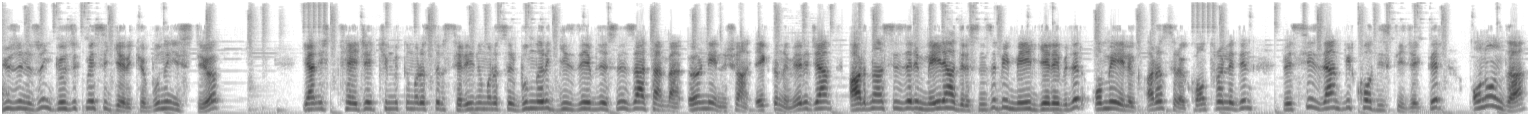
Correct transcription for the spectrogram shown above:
yüzünüzün gözükmesi gerekiyor. Bunu istiyor. Yani işte TC kimlik numarasıdır, seri numarasıdır bunları gizleyebilirsiniz. Zaten ben örneğini şu an ekrana vereceğim. Ardından sizlerin mail adresinize bir mail gelebilir. O maili ara sıra kontrol edin ve sizden bir kod isteyecektir. Onun da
